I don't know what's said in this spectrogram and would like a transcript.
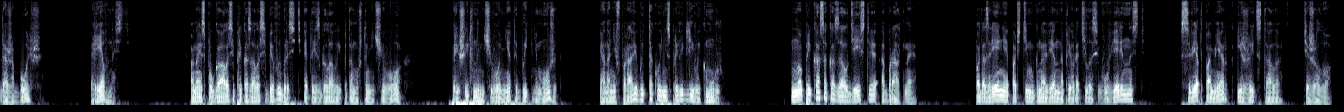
даже больше, ревность. Она испугалась и приказала себе выбросить это из головы, потому что ничего, решительно ничего нет и быть не может, и она не вправе быть такой несправедливой к мужу. Но приказ оказал действие обратное. Подозрение почти мгновенно превратилось в уверенность, свет померк, и жить стало тяжело.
